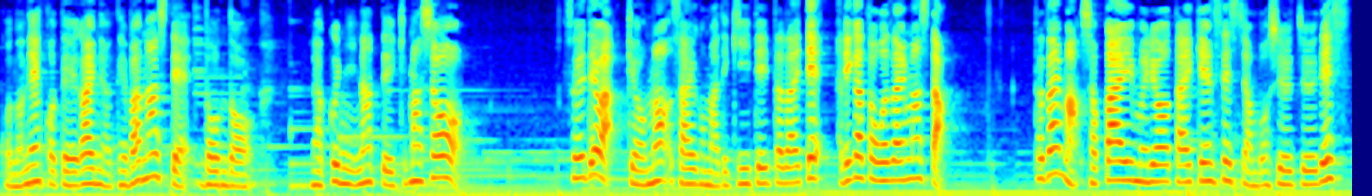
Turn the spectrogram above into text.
このね固定概念を手放してどんどん楽になっていきましょう。それでは今日も最後まで聞いていただいてありがとうございました。ただいま初回無料体験セッション募集中です。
